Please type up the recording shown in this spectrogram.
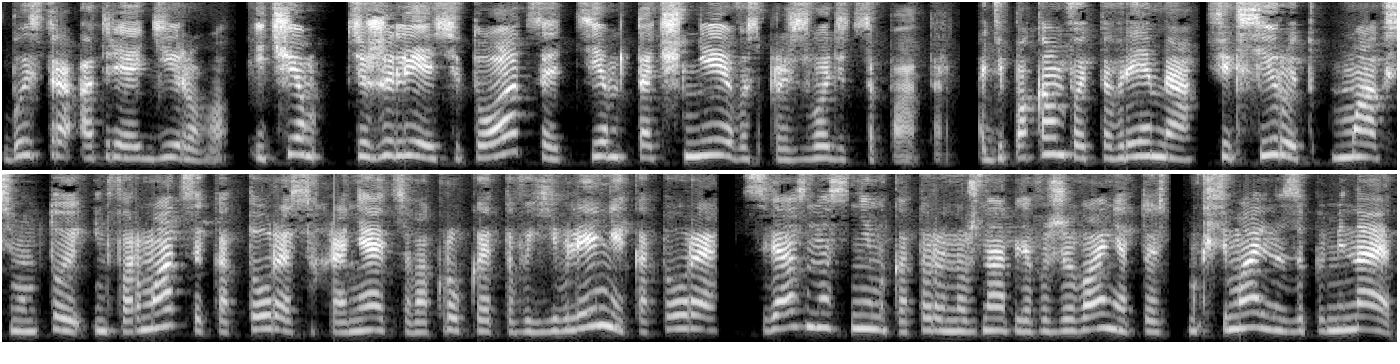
быстро отреагировал. И чем тяжелее ситуация, тем точнее воспроизводится паттерн. А гиппокамп в это время фиксирует максимум той информации, которая сохраняется вокруг этого явления, которая связана с ним и которая нужна для выживания, то есть максимально запоминает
